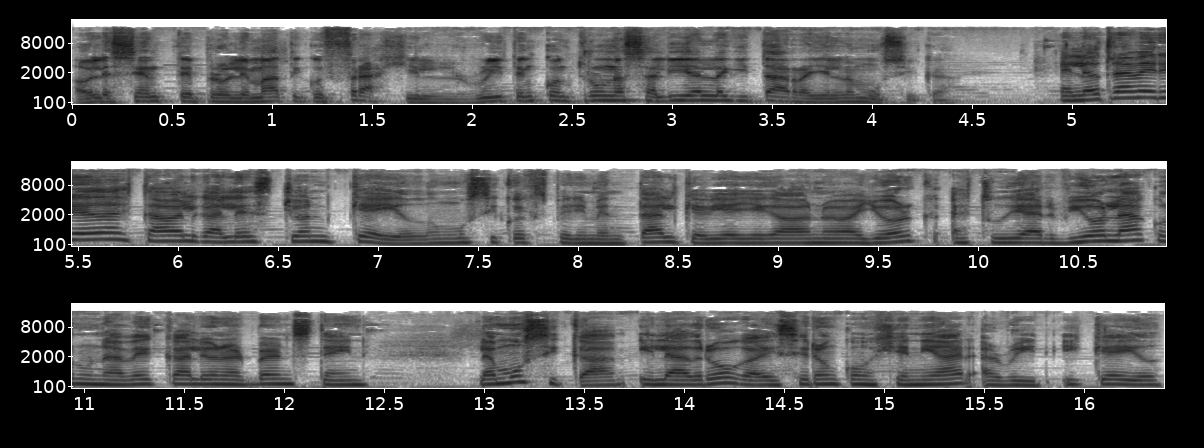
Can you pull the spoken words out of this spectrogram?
Adolescente problemático y frágil, Reed encontró una salida en la guitarra y en la música. En la otra vereda estaba el galés John Cale, un músico experimental que había llegado a Nueva York a estudiar viola con una beca Leonard Bernstein. La música y la droga hicieron congeniar a Reed y Cale,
